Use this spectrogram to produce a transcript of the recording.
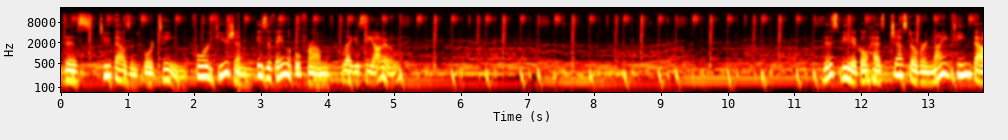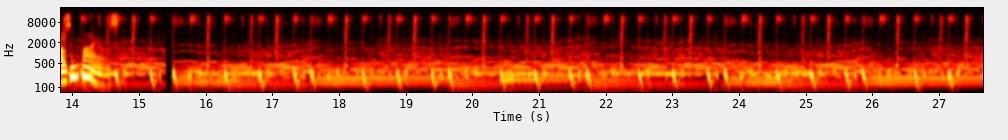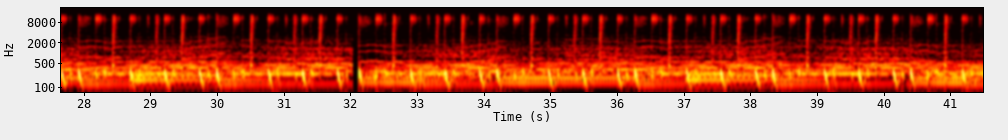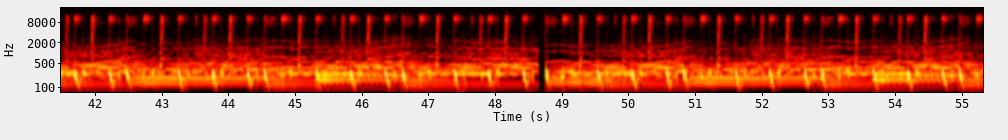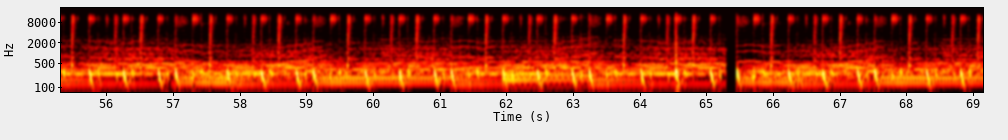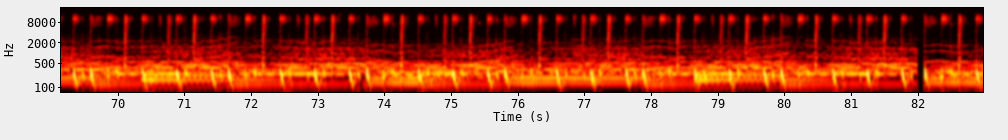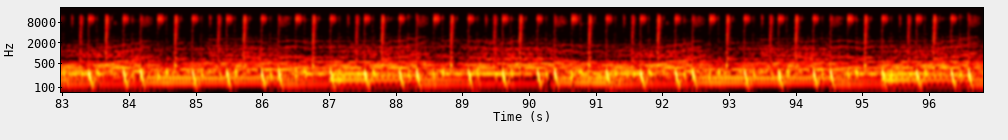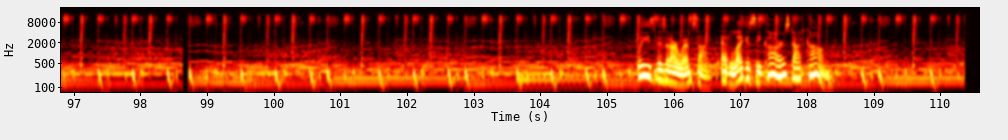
This 2014 Ford Fusion is available from Legacy Auto. This vehicle has just over 19,000 miles. Please visit our website at legacycars.com.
